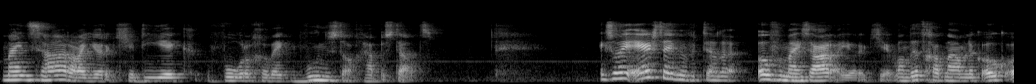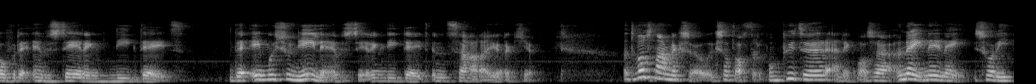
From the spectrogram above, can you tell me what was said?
mijn Zara jurkje die ik vorige week woensdag heb besteld. Ik zal je eerst even vertellen over mijn Zara jurkje. Want dit gaat namelijk ook over de investering die ik deed. De emotionele investering die ik deed in het Zara jurkje. Het was namelijk zo. Ik zat achter de computer en ik was... Nee, nee, nee. Sorry.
